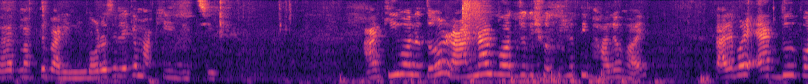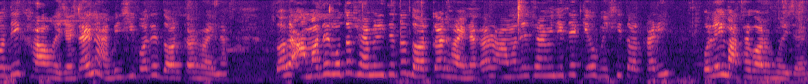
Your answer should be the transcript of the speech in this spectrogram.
ভাত মাখতে পারিনি, বড় ছেলেকে মাখিয়ে দিচ্ছি। আর কি বলতো, রান্নার পদ যদি সত্যি সত্যি ভালো হয়, তাহলে পরে এক দুই পদেই খাওয়া হয়ে যায়, তাই না? বেশি পদে দরকার হয় না। তবে আমাদের মতো ফ্যামিলিতে তো দরকার হয় না, কারণ আমাদের ফ্যামিলিতে কেউ বেশি তরকারি হলেই মাথা গরম হয়ে যায়।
